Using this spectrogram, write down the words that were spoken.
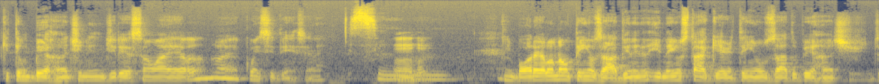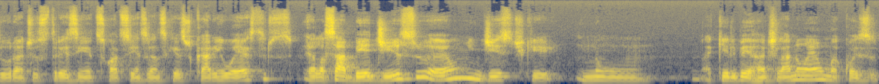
que tem um berrante em direção a ela, não é coincidência, né? Sim. Uhum. Embora ela não tenha usado, e nem os Targaryen tenham usado o berrante durante os 300, 400 anos que eles ficaram em Westeros, ela saber disso é um indício de que não, aquele berrante lá não é uma coisa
